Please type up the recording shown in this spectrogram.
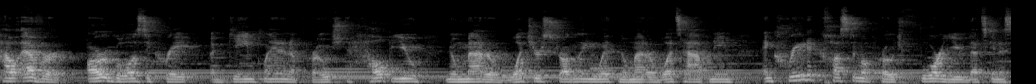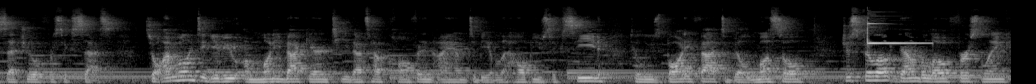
However, our goal is to create a game plan and approach to help you no matter what you're struggling with, no matter what's happening, and create a custom approach for you that's gonna set you up for success. So I'm willing to give you a money back guarantee. That's how confident I am to be able to help you succeed, to lose body fat, to build muscle. Just fill out down below, first link,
